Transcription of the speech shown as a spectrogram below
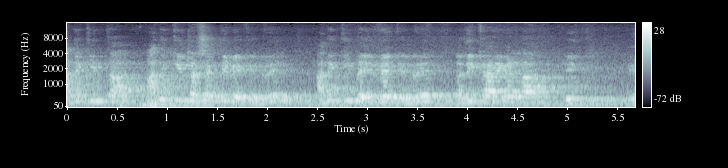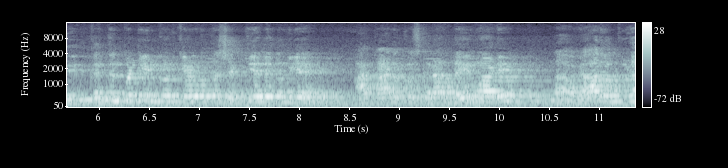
ಅದಕ್ಕಿಂತ ಅದಕ್ಕಿಂತ ಶಕ್ತಿ ಬೇಕೇನ್ರಿ? ಅದಕ್ಕಿಂತ ಇರ್ಬೇಕೇನ್ರಿ ಅಧಿಕಾರಿಗಳನ್ನ ಈ ಕತ್ತಿನ ಪಟ್ಟಿ ಇಟ್ಕೊಂಡು ಕೇಳುವಂತ ಶಕ್ತಿ ಅದೇ ನಮಗೆ. ಆ ಕಾರಣಕ್ಕೋಸ್ಕರ ದಯಮಾಡಿ ನಾವ್ಯಾರು ಕೂಡ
